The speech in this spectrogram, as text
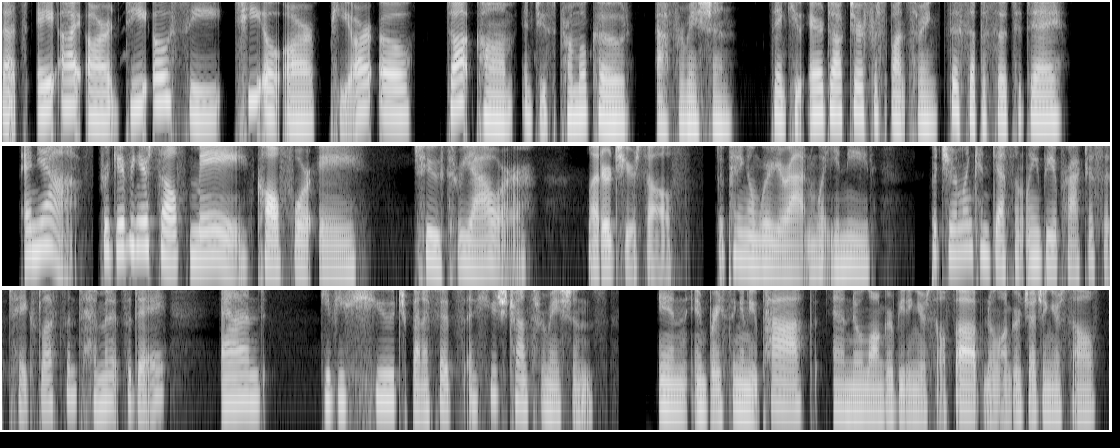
That's A I R D O C T O R P R O.com and use promo code affirmation. Thank you, Air Doctor, for sponsoring this episode today. And yeah, Forgiving yourself may call for a two, three hour letter to yourself, depending on where you're at and what you need. But journaling can definitely be a practice that takes less than 10 minutes a day and give you huge benefits and huge transformations in embracing a new path and no longer beating yourself up, no longer judging yourself.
